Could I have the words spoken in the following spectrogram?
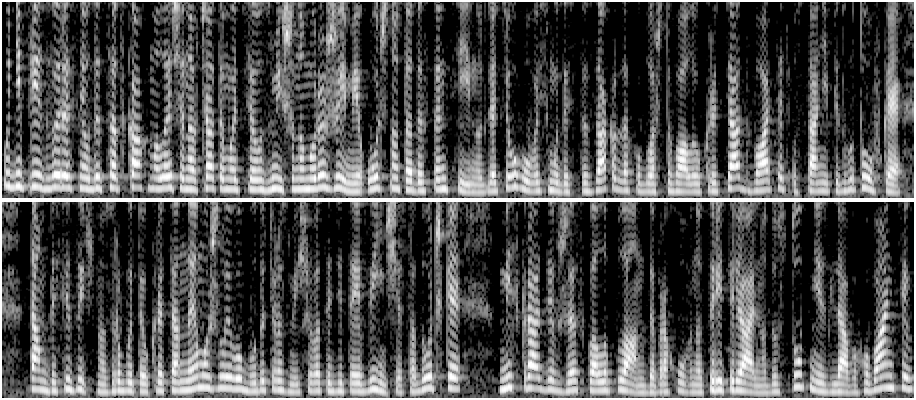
У Дніпрі з вересня у дитсадках малеча навчатиметься у змішаному режимі очно та дистанційно. Для цього у 80 закладах облаштували укриття, 20 у стані підготовки. Там, де фізично зробити укриття неможливо, будуть розміщувати дітей в інші садочки. Міськраді вже склали план, де враховано територіальну доступність для вихованців.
